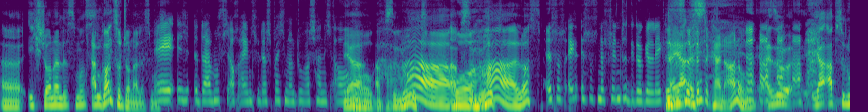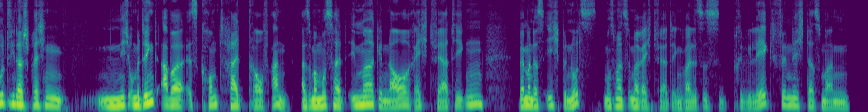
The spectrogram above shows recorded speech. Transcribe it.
äh, Ich-Journalismus? Am Gonzo-Journalismus? Ey, ich, da muss ich auch eigentlich widersprechen und du wahrscheinlich auch. Ja, oh, absolut. Ah, absolut. Oha, los. Ist das, ist das eine Finte, die du gelegt hast? Naja, ist eine Finte, keine Ahnung. Also, ja, absolut widersprechen nicht unbedingt, aber es kommt halt drauf an. Also man muss halt immer genau rechtfertigen, wenn man das Ich benutzt, muss man es immer rechtfertigen, weil es ist ein Privileg, finde ich, dass man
